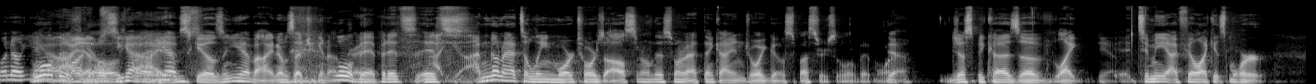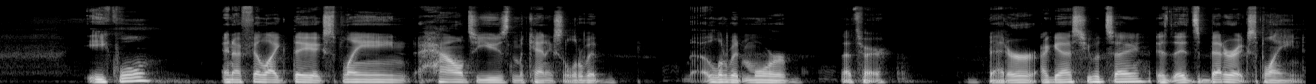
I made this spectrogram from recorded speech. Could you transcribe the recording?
Well, no, you little got bit of items. skills, You, got, but- you have items. skills and you have items that you can A little bit, but it's it's I, am going to have to lean more towards Austin on this one. I think I enjoy Ghostbusters a little bit more. Yeah. Just because of like, Yeah. to me, I feel like it's more equal. And I feel like they explain how to use the mechanics a little bit, a little bit more that's fair. better, I guess you would say. It, it's better explained.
